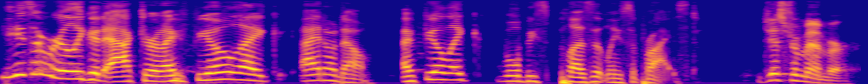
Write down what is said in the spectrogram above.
He's a really good actor, and I feel like I don't know. I feel like we'll be pleasantly surprised. Just remember,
